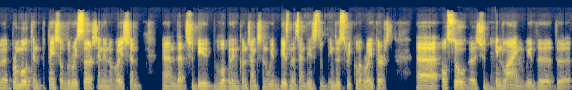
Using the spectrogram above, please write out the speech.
uh, promote and potential research and innovation, and that should be developed in conjunction with business and industry collaborators. Uh, also uh, should be in line with the, the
